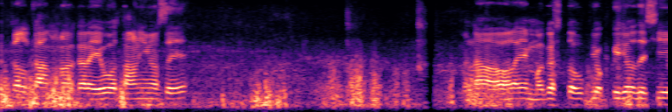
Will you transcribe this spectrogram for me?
અકલ કામ ન કરે એવો તાણિયો છે. બનાવવાવાળાએ મગજ તો ઉપયોગ કર્યો છે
